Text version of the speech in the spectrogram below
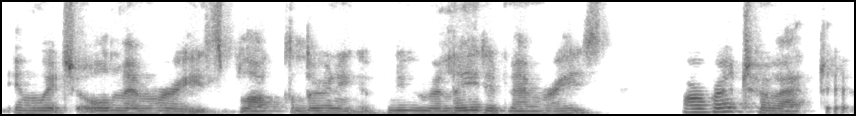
in which old memories block the learning of new related memories, or retroactive,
